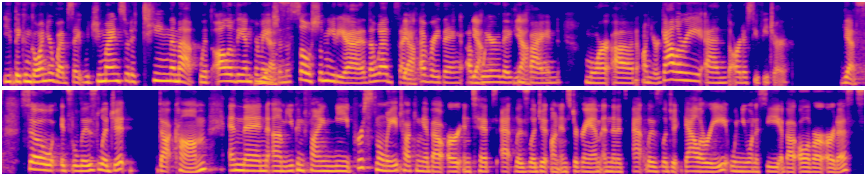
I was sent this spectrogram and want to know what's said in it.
you, they can go on your website. Would you mind sort of teeing them up with all of the information, yes. the social media, the website, yeah. everything of yeah. where they can yeah. find more uh, on your gallery and the artists you feature? Yes. So it's Liz Lidgett dot com. And then um, you can find me personally talking about art and tips at liz lidgett on instagram. And then it's at liz lidgett gallery when you want to see about all of our artists.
